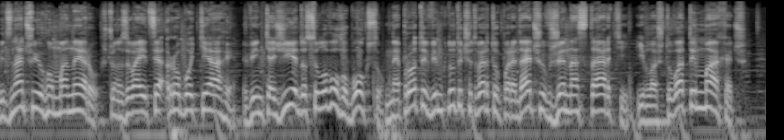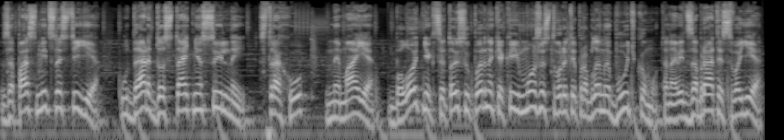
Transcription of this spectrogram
відзначу його манеру, що називається роботяги. Він тяжіє до силового боксу, не проти ввімкнути четверту передачу вже на старті і влаштувати махач. Запас міцності є. Удар достатньо сильний. Страху немає. Болотнік це той суперник, який може створити проблеми будь-кому та навіть забрати своє.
